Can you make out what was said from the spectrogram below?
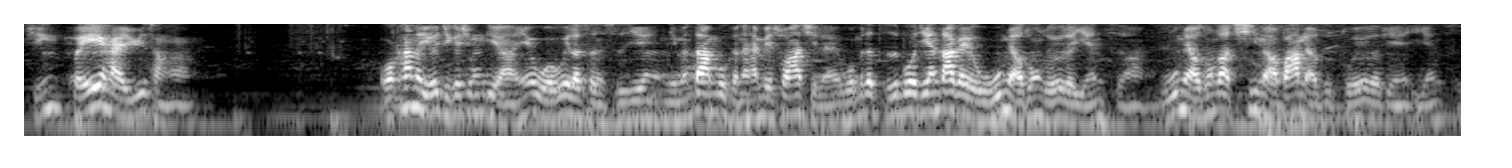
行，北海渔场啊。我看到有几个兄弟啊，因为我为了省时间，你们弹幕可能还没刷起来，我们的直播间大概有五秒钟左右的延迟啊，五秒钟到七秒、八秒左右的延延迟。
